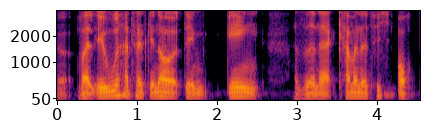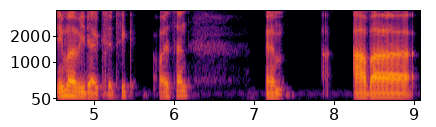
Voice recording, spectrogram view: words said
Ja, weil EU hat halt genau den Gegen, also da kann man natürlich auch immer wieder Kritik äußern. Ähm, aber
